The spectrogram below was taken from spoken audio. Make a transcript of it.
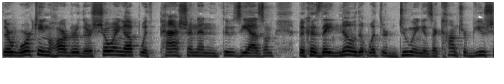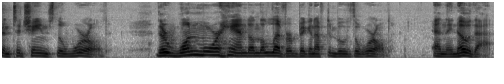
They're working harder. They're showing up with passion and enthusiasm because they know that what they're doing is a contribution to change the world. They're one more hand on the lever big enough to move the world. And they know that.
